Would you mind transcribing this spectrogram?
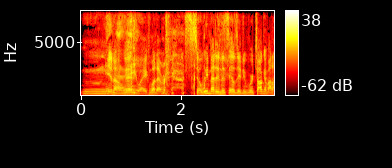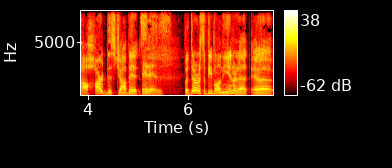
you know, anyway, whatever. so we met in a sales agency. We're talking about how hard this job is. It is. But there are some people on the internet uh,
